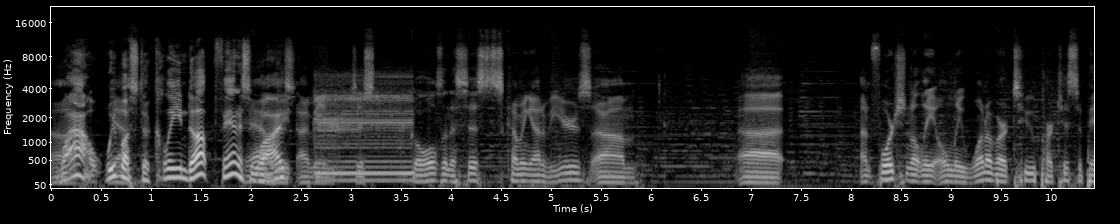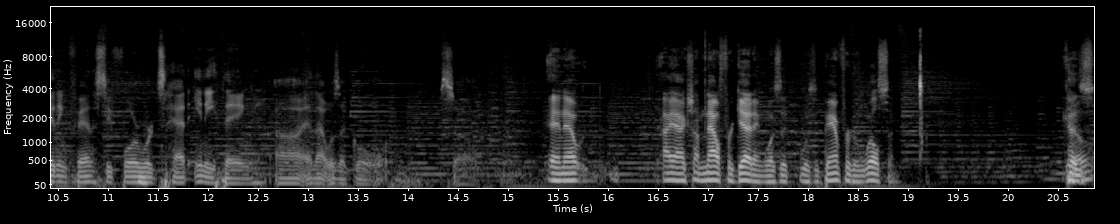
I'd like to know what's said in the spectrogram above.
Uh, wow, we yeah. must have cleaned up fantasy Yeah, wise. we- I mean, just goals and assists coming out of ears. Um, uh, unfortunately, only one of our two participating fantasy forwards had anything, uh, and that was a goal. So and I, I actually I'm now forgetting was it was it Bamford or Wilson? Because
